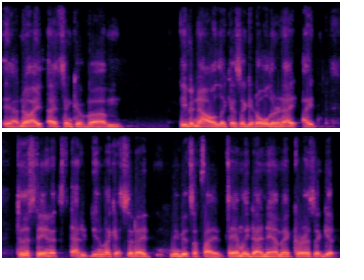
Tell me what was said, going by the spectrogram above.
yeah no i i think of um even now like as i get older and i i to this day and it's you know like i said i maybe it's a family dynamic or as i get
